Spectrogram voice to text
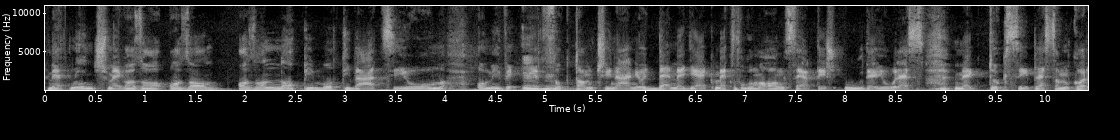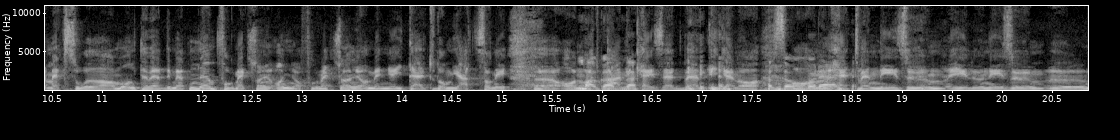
mert nincs meg az a, az a, az a napi motivációm, amivel uh-huh. ért szoktam csinálni, hogy bemegyek, megfogom a hangszert, és ú, de jó lesz, meg tök szép lesz, amikor megszólal a Monteverdi, mert nem fog megszólalni, annyira fog megszólalni, amennyire itt el tudom játszani a nagy pánik helyzetben. Igen, a, a, a 70 néző, élő néző ö,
